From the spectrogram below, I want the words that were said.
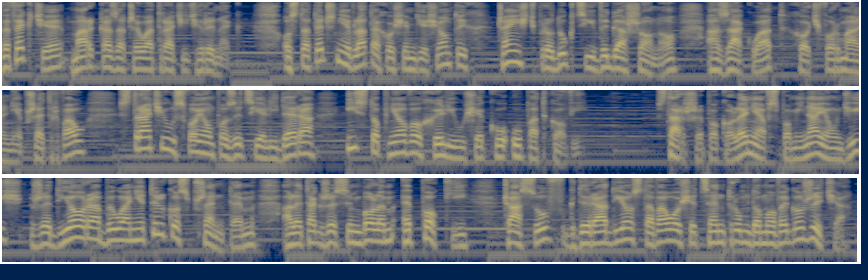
W efekcie marka zaczęła tracić rynek. Ostatecznie w latach 80. część produkcji wygaszono, a zakład, choć formalnie przetrwał, stracił swoją pozycję lidera i stopniowo chylił się ku upadkowi. Starsze pokolenia wspominają dziś, że Diora była nie tylko sprzętem, ale także symbolem epoki, czasów, gdy radio stawało się centrum domowego życia.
